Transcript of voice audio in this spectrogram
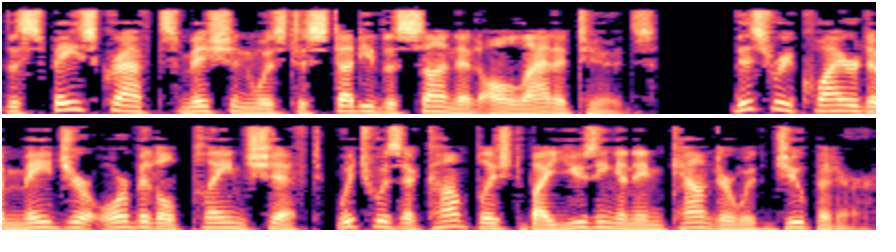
The spacecraft's mission was to study the Sun at all latitudes. This required a major orbital plane shift, which was accomplished by using an encounter with Jupiter.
